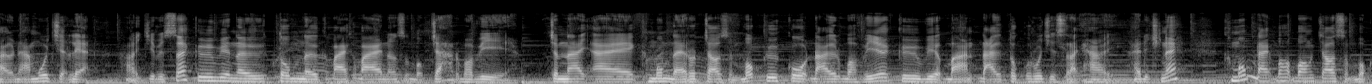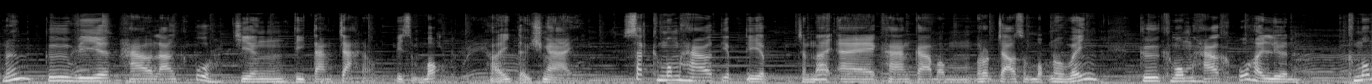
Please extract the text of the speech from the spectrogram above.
ដៅណាមួយជាក់លាក់ហើយជាពិសេសគឺវានៅទុំនៅក្បែរក្បែរនឹងសម្បុកចាស់របស់វាចំណែកឯឃុំដែលរត់ចោលសម្បុកគឺគោលដៅរបស់វាគឺវាបានដៅទុករួចជាស្រេចហើយហើយដូច្នេះឃុំដែលបោះបង់ចោលសម្បុកនឹងគឺវាហើរឡើងខ្ពស់ជាងទីតាំងចាស់ពីសម្បុកហើយទៅឆ្ងាយសត្វឃុំហើរទៀបទៀប ចំណែកឯខាងការបំរត់ចោលសម្បុកនោះវិញ គឺឃុំហើរខ្ពស់ហើយលឿនឃុំ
